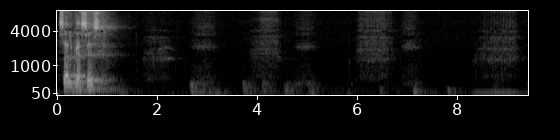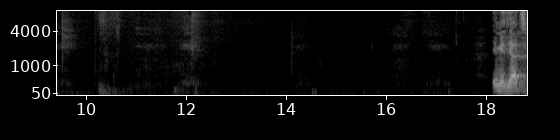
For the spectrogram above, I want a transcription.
să-l găsesc. Imediat.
